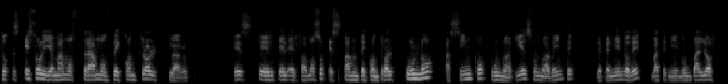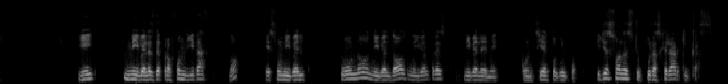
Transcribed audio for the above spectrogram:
Entonces, eso le llamamos tramos de control. Claro. Es el, el, el famoso spam de control 1 a 5, 1 a 10, 1 a 20, dependiendo de, va teniendo un valor. Y niveles de profundidad, ¿no? Es un nivel 1, nivel 2, nivel 3, nivel N, con cierto grupo. Ellas son las estructuras jerárquicas,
